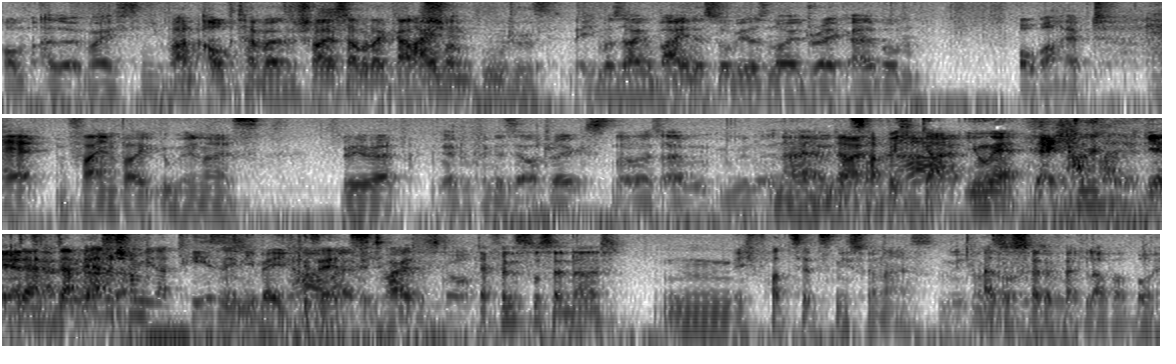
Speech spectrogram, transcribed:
Raum. Also weiß ich nicht. Waren auch teilweise scheiße, aber da gab es schon Gutes. Ich muss sagen, Wein ist so wie das neue Drake-Album. Overhyped. Hä? Wein war übel nice. Re-Rap. Ja, du findest ja auch Drakes neues Album übel. nice. Nein, das habe ich Ah, gar. Junge, Ja, ich hab du, halt- ja, jetzt da, da werden schon wieder Thesen in die Welt Ja, gesetzt. ich weiß es doch. Ja, findest du es denn nice? Hm, Ich fand's jetzt nicht so nice. Nicht Also so. Certified Lover Boy.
